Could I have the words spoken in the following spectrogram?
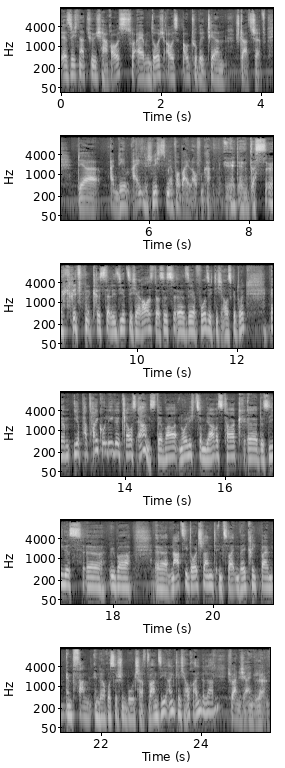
er sich natürlich heraus zu einem durchaus autoritären Staatschef, der an dem eigentlich nichts mehr vorbeilaufen kann. Äh, das äh, kristallisiert sich heraus. Das ist äh, sehr vorsichtig ausgedrückt. Ähm, Ihr Parteikollege Klaus Ernst, der war neulich zum Jahrestag des Sieges über Nazi-Deutschland im Zweiten Weltkrieg beim Empfang in der russischen Botschaft. Waren Sie eigentlich auch eingeladen? Ich war nicht eingeladen.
